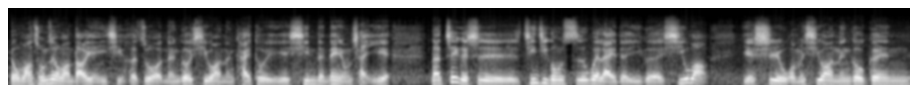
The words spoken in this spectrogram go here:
跟王崇正王导演一起合作，能够希望能开拓一些新的内容产业。那这个是经纪公司未来的一个希望，也是我们希望能够跟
